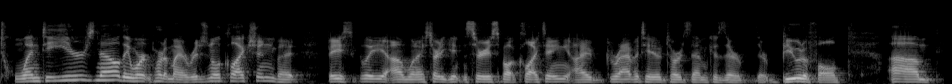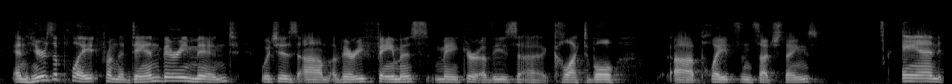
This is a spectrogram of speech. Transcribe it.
20 years now. They weren't part of my original collection, but basically, um, when I started getting serious about collecting, I gravitated towards them because they're they're beautiful. Um, and here's a plate from the Danbury Mint, which is um, a very famous maker of these uh, collectible uh, plates and such things and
